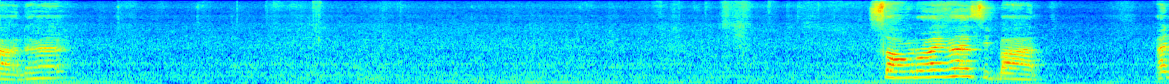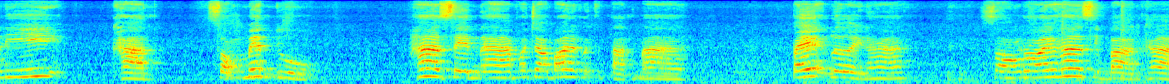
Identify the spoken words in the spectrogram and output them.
บาทนะคะสองร้อยห้าสิบบาท อันนี้ขาดสองเม็ดอยู่ห้าเซนนะคะพระเจ้าบ้านก็จะตัดมา เป๊ะเลยนะคะสองร้อยห้าสิบบาทค่ะ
